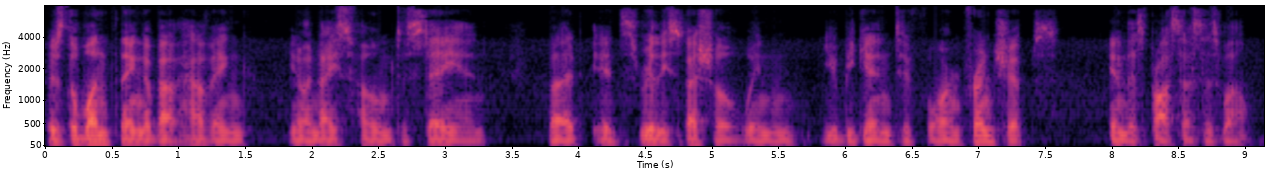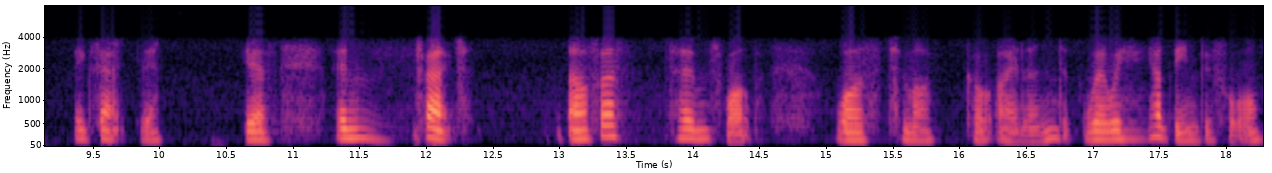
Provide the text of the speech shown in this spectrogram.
there's the one thing about having you know a nice home to stay in, but it's really special when you begin to form friendships in this process as well. Exactly. Yes. In fact, our first home swap was to Marco Island, where we had been before.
